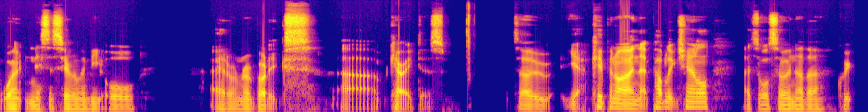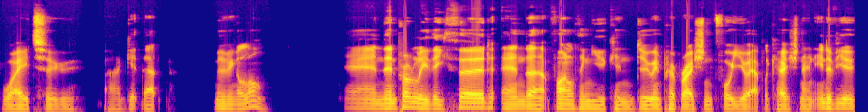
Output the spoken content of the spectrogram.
won't necessarily be all Aideron Robotics uh, characters. So yeah, keep an eye on that public channel. That's also another quick way to uh, get that moving along. And then probably the third and uh, final thing you can do in preparation for your application and interview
